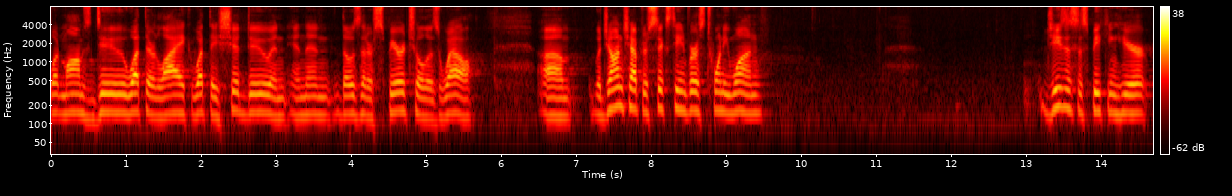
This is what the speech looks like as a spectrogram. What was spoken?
what moms do, what they're like, what they should do, and, and then those that are spiritual as well. Um, but John chapter 16, verse 21, Jesus is speaking here.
